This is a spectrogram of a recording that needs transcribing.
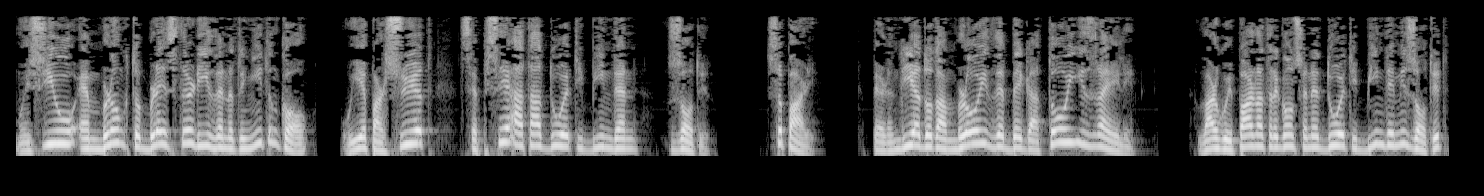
Mojsiu e mbron këtë brez të ri dhe në të njëjtën kohë u jep arsyet se pse ata duhet t'i binden Zotit. Së pari, Perëndia do ta mbrojë dhe begatojë Izraelin. Vargu i parë na tregon se ne duhet t'i bindemi Zotit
